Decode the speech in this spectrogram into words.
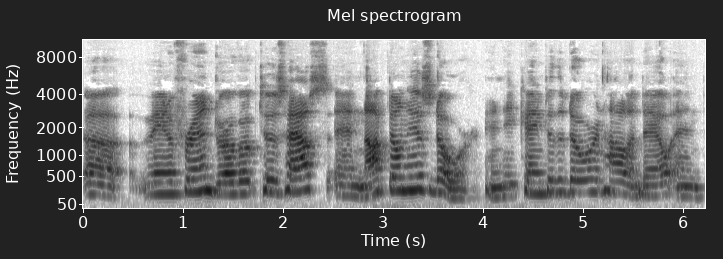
Uh, me and a friend drove up to his house and knocked on his door, and he came to the door in Hollandale, and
